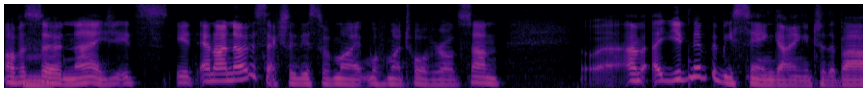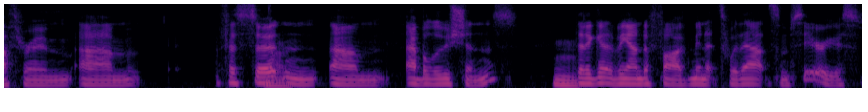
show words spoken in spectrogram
of a certain age, it's it, and I noticed actually this with my with my twelve year old son. Um, you'd never be seen going into the bathroom um, for certain um, ablutions that are going to be under five minutes without some serious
